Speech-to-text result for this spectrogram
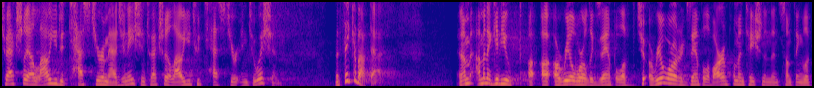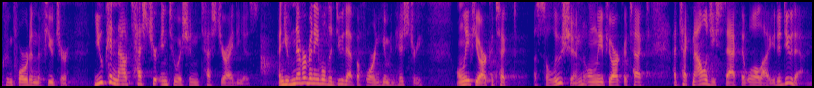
to actually allow you to test your imagination, to actually allow you to test your intuition. Now, think about that. And I'm, I'm going to give you a, a, real world example of a real world example of our implementation and then something looking forward in the future. You can now test your intuition, test your ideas. And you've never been able to do that before in human history. Only if you architect a solution, only if you architect a technology stack that will allow you to do that. And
